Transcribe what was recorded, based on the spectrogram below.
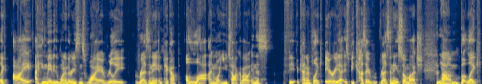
Like i i think maybe one of the reasons why i really resonate and pick up a lot on what you talk about in this kind of like area is because i resonate so much. Yeah. um but like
